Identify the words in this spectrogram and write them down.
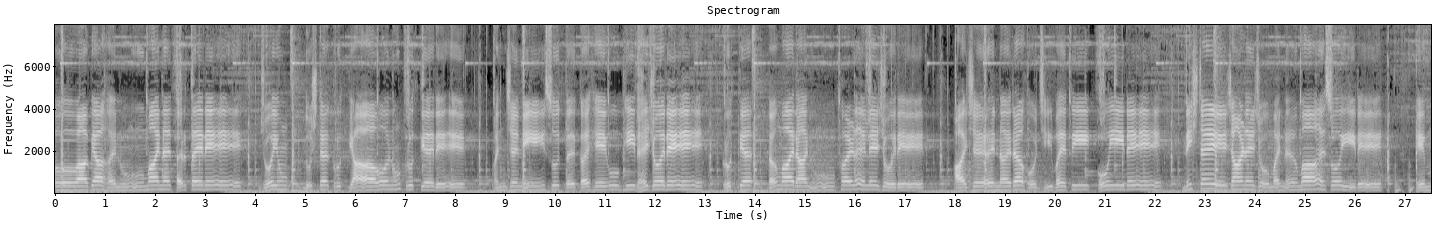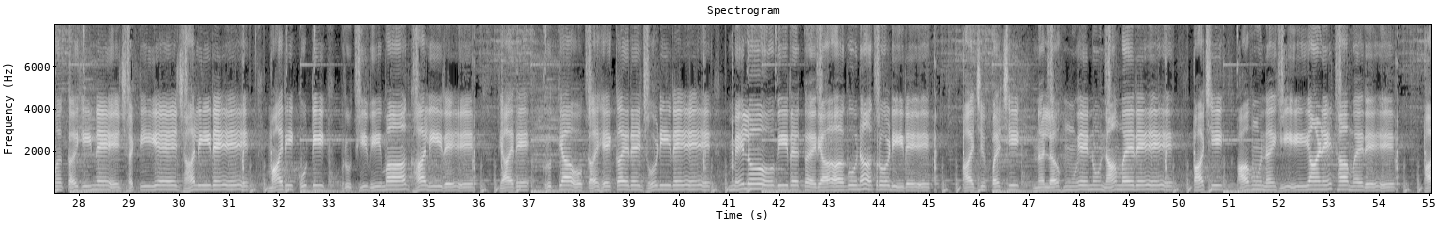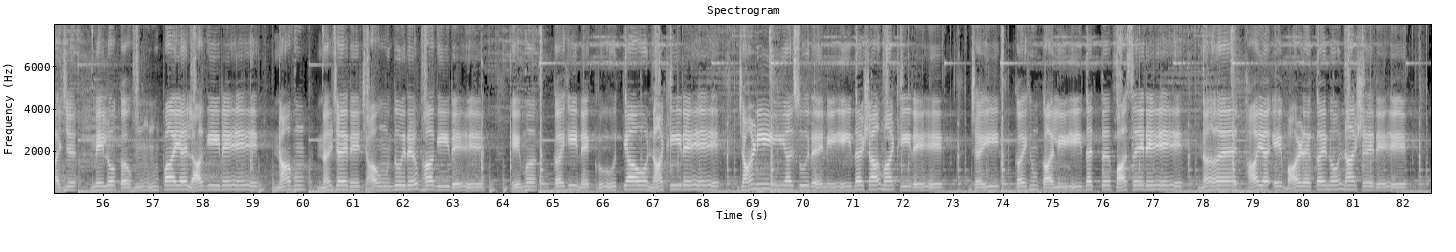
આવ્યા હનુમાન તરત રે જોયું દુષ્ટ કૃત્યાઓનું કૃત્ય રે અંજની સુત કહે ઊભી રહેજો રે કૃત્ય તમારાનું ફળ લેજો રે આજ ન રહો જીવતી કોઈ રે નિશ્ચય જાણજો મનમાં સોઈ રે એમ કહીને ઝટીએ ઝાલી રે મારી કુટી પૃથ્વીમાં ઘાલી રે ત્યારે કૃત્યાઓ કહે કર જોડી રે મેલો વીર કર્યા ગુના ક્રોડી રે આજ પછી ન લહું એનું નામ રે પાછી આવું નહીં આણે ઠામ રે આજ મેલો કહું પાય લાગી રે નાવું નજરે જાઉં દૂર ભાગી રે એમ કહીને કૃત્યાઓ નાઠી રે જાણી અસુરની દશા માઠી રે જઈ કહ્યું કાલી દત્ત પાસ રે ન થાય એ બાળકનો નાશ રે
